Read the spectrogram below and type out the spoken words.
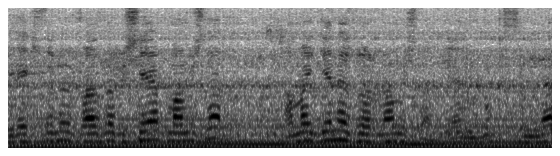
direksiyonu fazla bir şey yapmamışlar ama gene zorlamışlar. Yani bu kısımda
